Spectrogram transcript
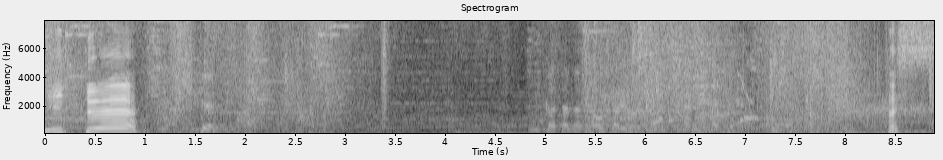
いってー。味方が倒されました。ナイス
